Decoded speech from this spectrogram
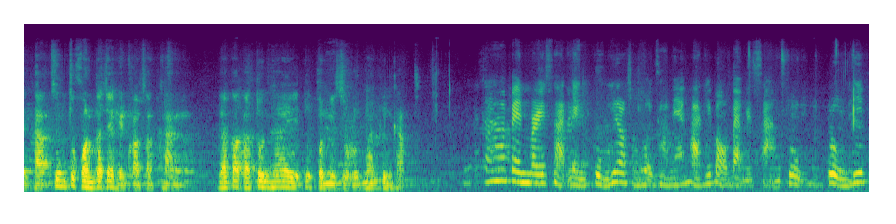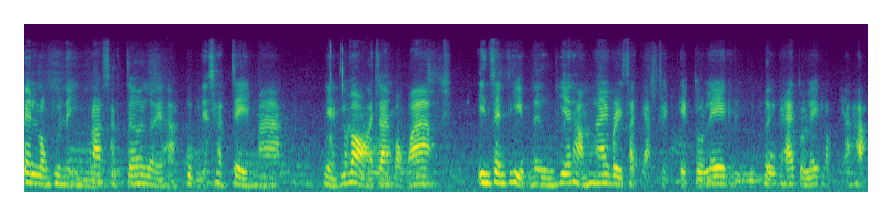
นะครับซึ่งทุกคนก็จะเห็นความสำคัญ แล้วก็กระตุ้นให้ทุกคนมีส่วนร่วมมากขึ้นครับ ถ้าเป็นบริษัทอย่างกลุ่มที่เราสำรวจครั้งเนี้ยค่ะที่บอกแบ่งเป็นสามกลุ่ม กลุ่มที่เป็นลงทุนในอินฟราสตรักเจอร์เลยค่ะ กลุ่มเนี้ยชัดเจนมาก อย่างที่บอกอาจารย์บอกว่า อินเซนティブหนึ่งที่จะทำให้บริษัทอยากเก็บตัวเลขหรือเผยแพร่ตัวเลขเหล่านี้ค่ะ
